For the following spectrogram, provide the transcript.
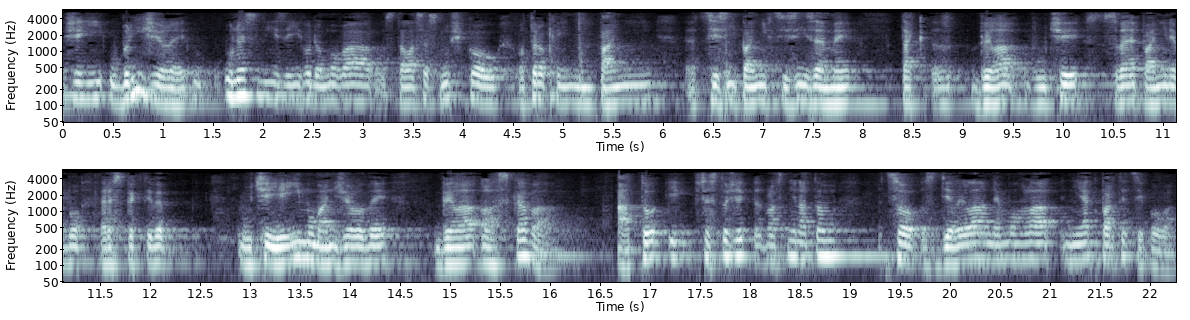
že jí ublížili, unesli z jejího domova, stala se služkou, otrokyní, paní, cizí paní v cizí zemi, tak byla vůči své paní, nebo respektive vůči jejímu manželovi, byla laskavá. A to i přesto, že vlastně na tom, co sdělila, nemohla nijak participovat.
